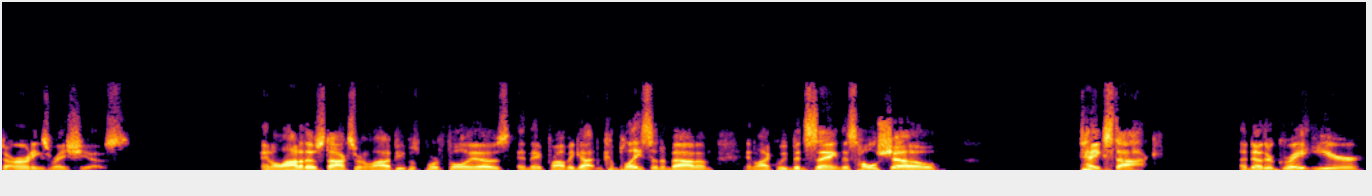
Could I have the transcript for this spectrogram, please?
to earnings ratios. And a lot of those stocks are in a lot of people's portfolios, and they've probably gotten complacent about them. And like we've been saying this whole show, take stock. Another great year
